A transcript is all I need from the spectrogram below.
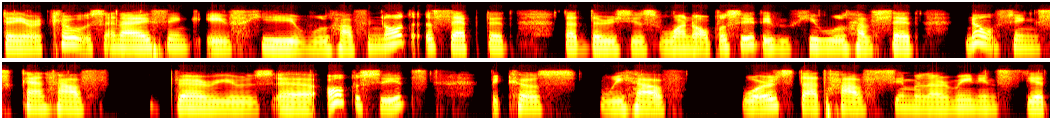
they are close. And I think if he would have not accepted that there is just one opposite, if he would have said, no, things can have various uh, opposites, because we have words that have similar meanings yet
